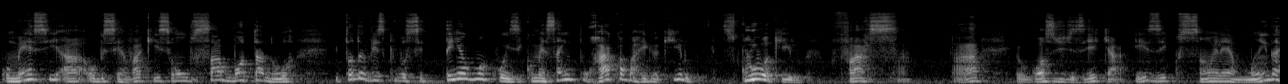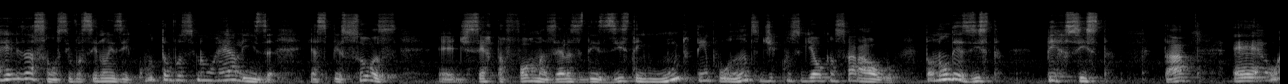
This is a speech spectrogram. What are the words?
comece a observar que isso é um sabotador. E toda vez que você tem alguma coisa e começar a empurrar com a barriga aquilo, exclua aquilo, faça, tá? Eu gosto de dizer que a execução é a mãe da realização. Se você não executa, você não realiza. E as pessoas, é, de certa forma, elas desistem muito tempo antes de conseguir alcançar algo. Então não desista, persista, tá? É, o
